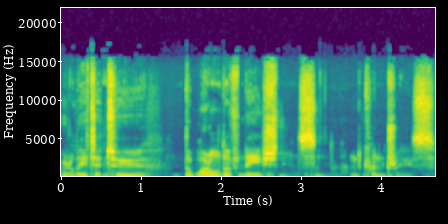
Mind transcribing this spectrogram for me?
Related to the world of nations and, and countries.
